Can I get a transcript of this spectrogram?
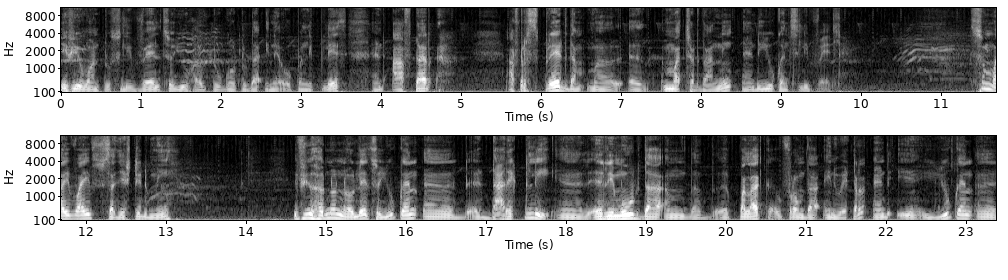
if you want to sleep well so you have to go to the in a openly place and after after spread the uh, uh, machardani and you can sleep well. So my wife suggested me if you have no knowledge so you can uh, directly uh, remove the, um, the, plug from the inverter and uh, you can uh,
